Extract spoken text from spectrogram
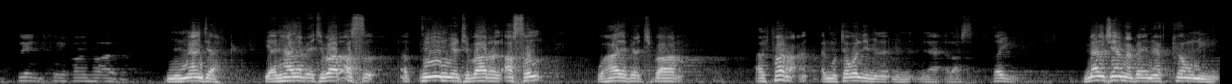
الطين خلق منه آدم. من ماء دافق يعني هذا باعتبار أصل الطين باعتبار الأصل وهذا باعتبار الفرع المتولي من من, من الأصل. طيب. ما الجامع بين كونه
